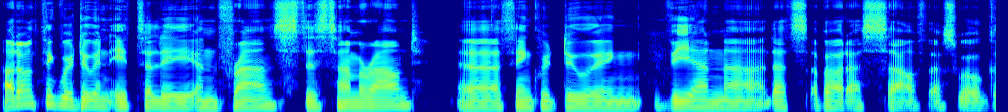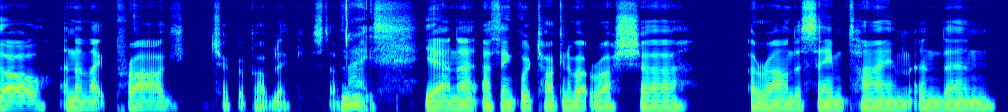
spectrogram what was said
I don't think we're doing Italy and France this time around. Uh, I think we're doing Vienna. That's about as south as we'll go, and then like Prague, Czech Republic, stuff. Nice. Yeah, and I, I think we're talking about Russia around the same time, and then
